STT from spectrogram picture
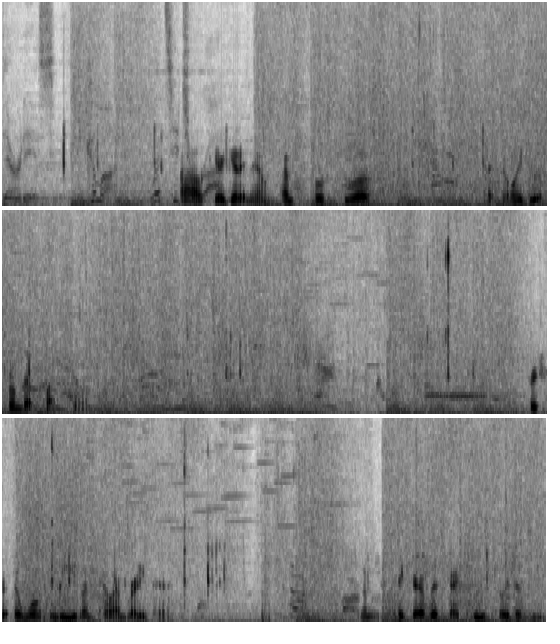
There it is. Come on, let's hitch Ah, a okay, I get it now. I'm supposed to, uh, I can only do it from that platform. Pretty sure it won't leave until I'm ready to. Let me take care of this guy too, so he doesn't.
